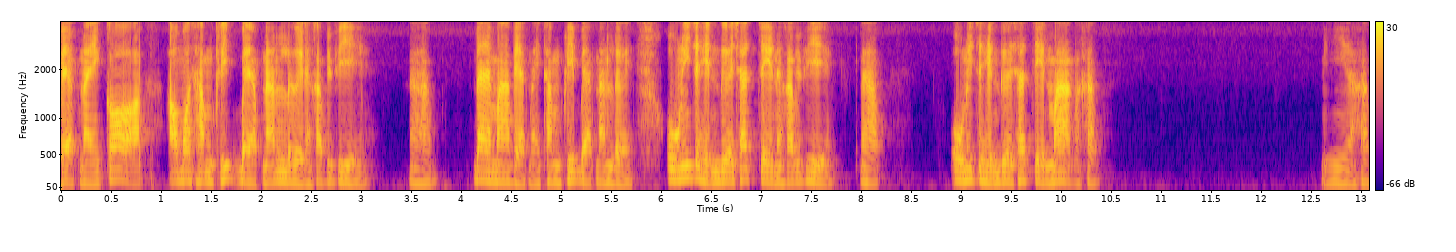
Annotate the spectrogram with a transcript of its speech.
แบบไหนก็เอามาทำคลิปแบบนั้นเลยนะครับพี่ๆนะครับ ได้มาแบบไหนทำคลิปแบบนั้นเลย องค์นี้จะเห็นเรือชัดเจนนะครับพี่ๆนะครับ องค์นี้จะเห็นเรือชัดเจนมากนะครับนี่นะครับ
